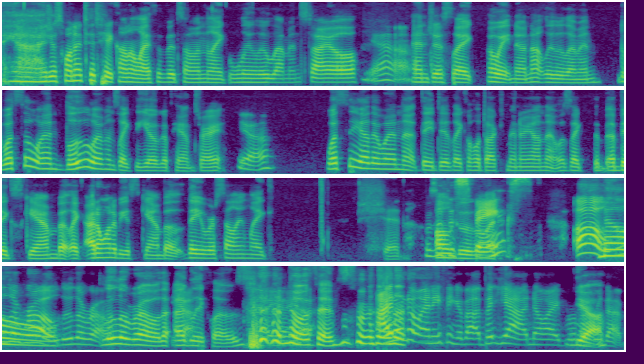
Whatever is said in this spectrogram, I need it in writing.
yeah, I just wanted to take on a life of its own, like Lululemon style, yeah, and just like, oh wait, no, not Lululemon. What's the one? Lululemon's like the yoga pants, right? yeah. What's the other one that they did like a whole documentary on that was like the, a big scam? But like, I don't want to be a scam, but they were selling like shit. Was it I'll the Google it. Oh, No. LuLaRoe, LuLaRoe. Lularoe, the Yeah. ugly clothes. Yeah, yeah, no offense. I don't know anything about, it, but yeah, no, I remember that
